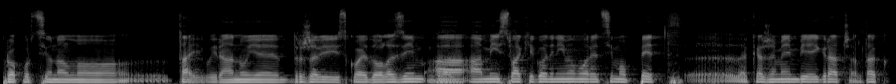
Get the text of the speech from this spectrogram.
proporcionalno, taj u Iranu je državi iz koje dolazim, Da. a, a mi svake godine imamo recimo pet, e, da kažem, NBA igrača, ali tako?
